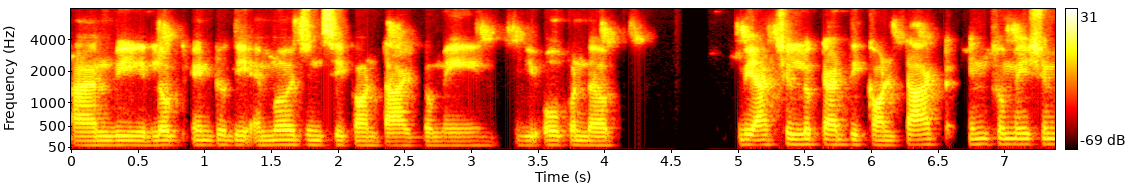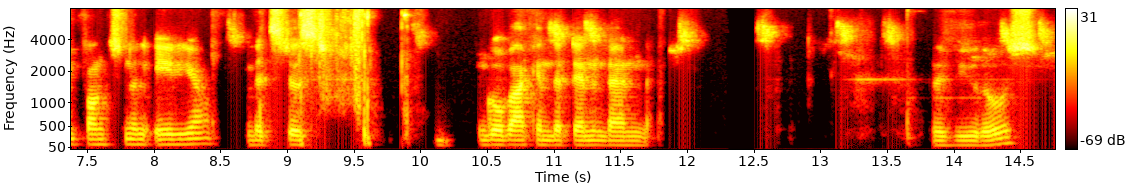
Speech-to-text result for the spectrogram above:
And we looked into the emergency contact domain. We opened up, we actually looked at the contact information functional area. Let's just go back in the tenant and review those.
